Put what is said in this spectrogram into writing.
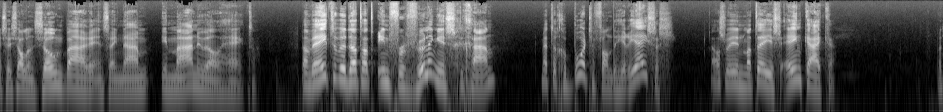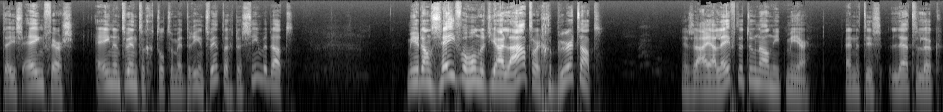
En zij zal een zoon baren en zijn naam Immanuel heten. Dan weten we dat dat in vervulling is gegaan met de geboorte van de Heer Jezus. Als we in Matthäus 1 kijken. Matthäus 1 vers 21 tot en met 23, dan zien we dat. Meer dan 700 jaar later gebeurt dat. Jezaja leefde toen al niet meer. En het is letterlijk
